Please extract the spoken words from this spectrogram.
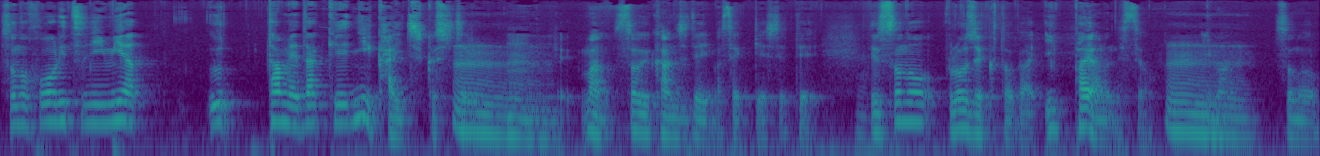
その法律に見合うためだけに改築してる、うん。まあそういう感じで今設計してて。でそのプロジェクトがいっぱいあるんですよ、うん。今その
